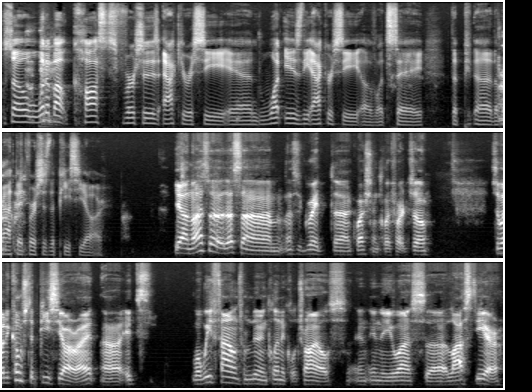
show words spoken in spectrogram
so, what about costs versus accuracy, and what is the accuracy of, let's say, the uh, the rapid versus the PCR? Yeah, no, that's a that's um that's a great uh, question, Clifford. So, so when it comes to PCR, right? Uh, it's what we found from doing clinical trials in in the U.S. Uh, last year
